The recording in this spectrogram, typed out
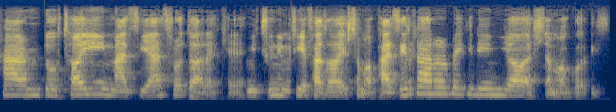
هر دوتای این مزیت رو داره که می‌تونیم توی فضای اجتماع پذیر قرار بگیریم یا اجتماع گریز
